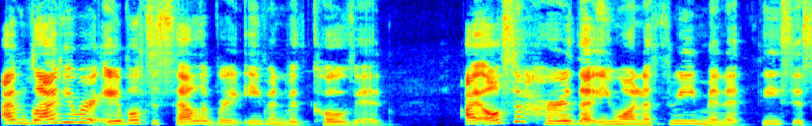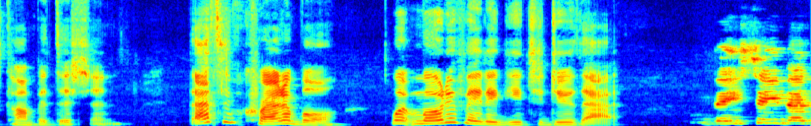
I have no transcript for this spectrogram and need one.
I'm glad you were able to celebrate even with COVID. I also heard that you won a three minute thesis competition. That's incredible. What motivated you to do that? they say that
